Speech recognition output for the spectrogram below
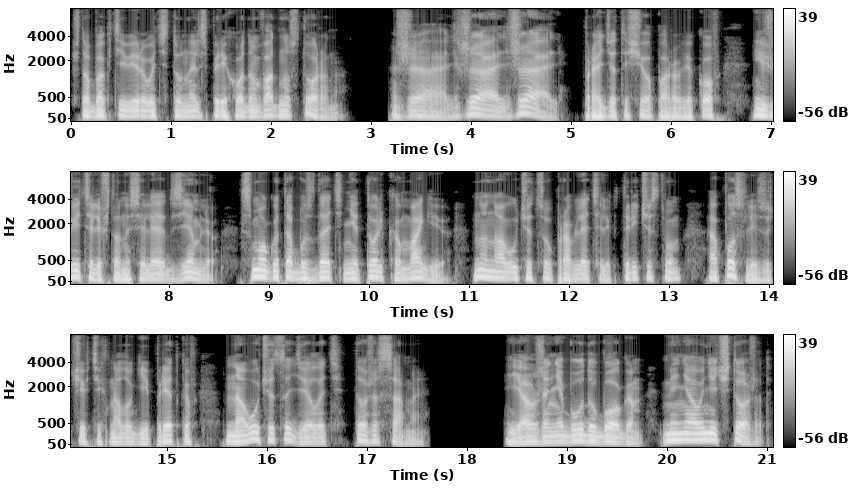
чтобы активировать туннель с переходом в одну сторону. Жаль, жаль, жаль. Пройдет еще пару веков, и жители, что населяют Землю, смогут обуздать не только магию, но научатся управлять электричеством, а после, изучив технологии предков, научатся делать то же самое. «Я уже не буду богом, меня уничтожат.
